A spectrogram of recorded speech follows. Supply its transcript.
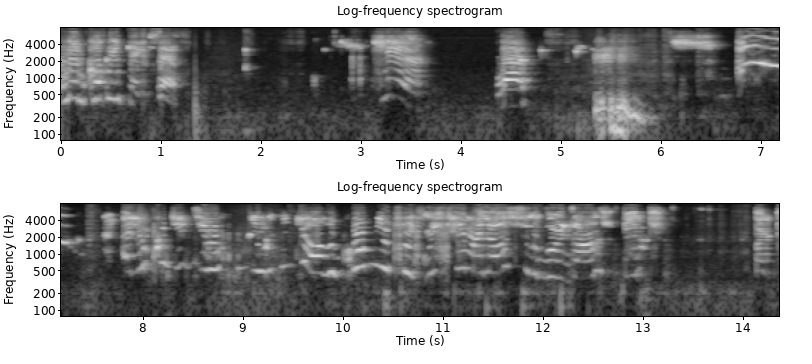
Annem kapıyı çekti. Kim? Ben. Alo kocacığım. Gerizekalı kopya çekmiş. Hemen al şunu buradan. Bip. Bak.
